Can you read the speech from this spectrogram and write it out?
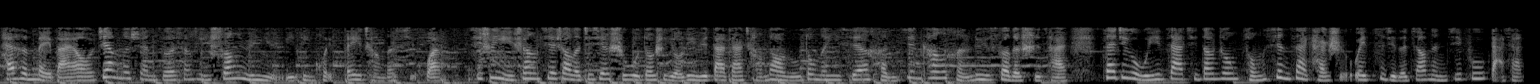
还很美白哦。这样的选择，相信双鱼女一定会非常的。喜欢。其实以上介绍的这些食物都是有利于大家肠道蠕动的一些很健康、很绿色的食材。在这个五一假期当中，从现在开始为自己的娇嫩肌肤打下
